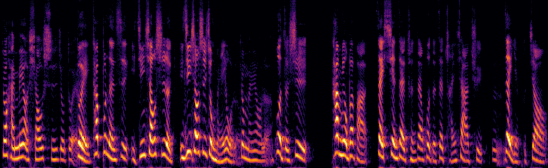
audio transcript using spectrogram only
就还没有消失就对了。对，它不能是已经消失了，已经消失就没有了，就没有了，或者是它没有办法在现在存在，或者再传下去。嗯，这也不叫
